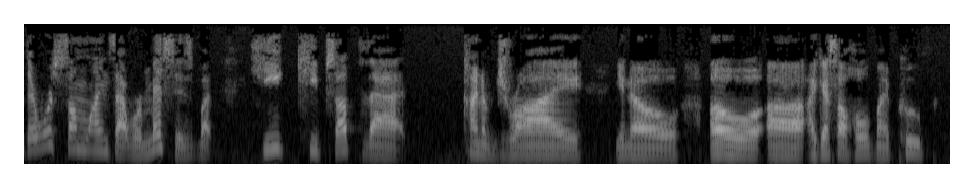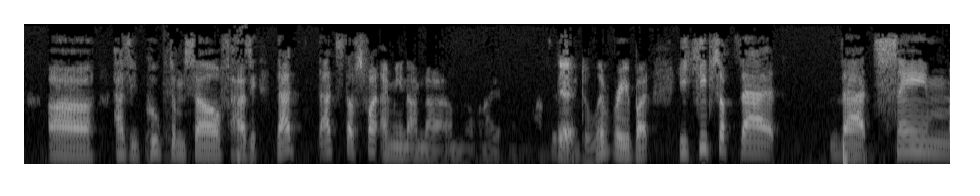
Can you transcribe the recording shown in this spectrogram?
there were some lines that were misses, but he keeps up that kind of dry, you know, oh, uh, I guess I'll hold my poop. Uh, has he pooped himself? Has he that that stuff's fun. I mean, I'm not I'm not I, I'm not Yeah. delivery, but he keeps up that that same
